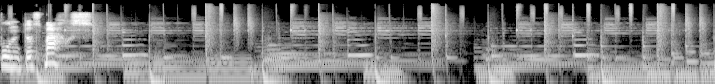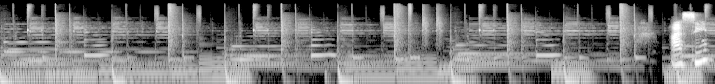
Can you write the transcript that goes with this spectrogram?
puntos bajos. Así.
